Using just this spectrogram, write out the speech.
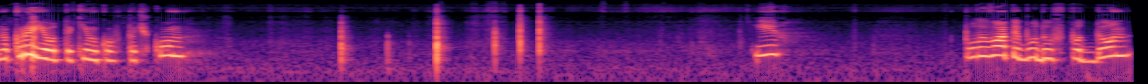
накрию от таким ковпачком. І поливати буду в поддон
